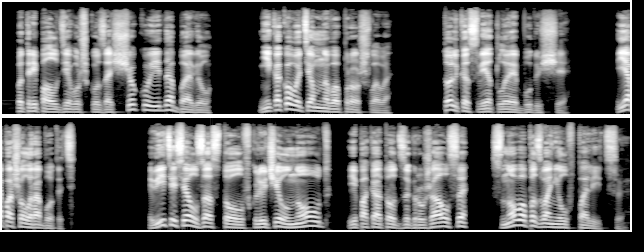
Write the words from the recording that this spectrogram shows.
— потрепал девушку за щеку и добавил. «Никакого темного прошлого, только светлое будущее. Я пошел работать». Витя сел за стол, включил ноут, и пока тот загружался, снова позвонил в полицию.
